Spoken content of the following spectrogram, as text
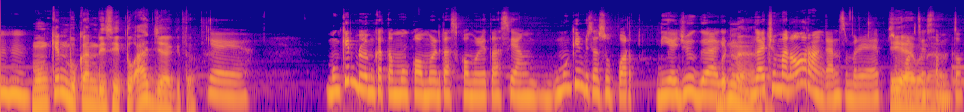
Mhm. Mungkin bukan di situ aja gitu. Iya, iya. Mungkin belum ketemu komunitas-komunitas yang mungkin bisa support dia juga gitu. Bener. Nggak cuman orang kan sebenarnya Iya, support bener. system tuh.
